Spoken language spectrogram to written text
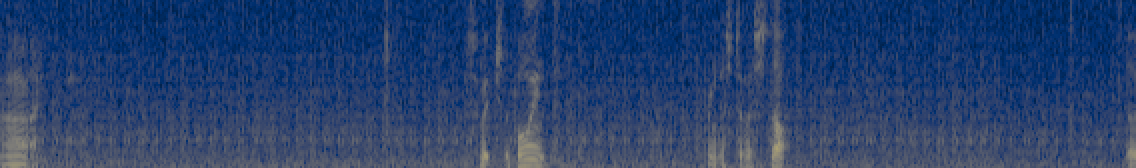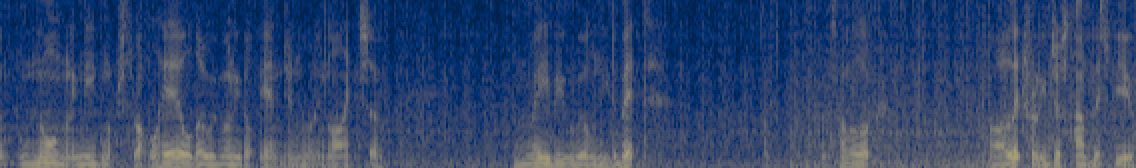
Alright. Switch the point, bring us to a stop. Don't normally need much throttle here, although we've only got the engine running light, so maybe we will need a bit. Let's have a look. Oh, I literally just have this view.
